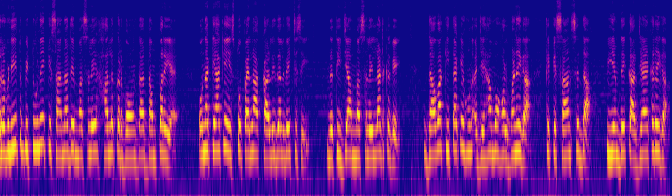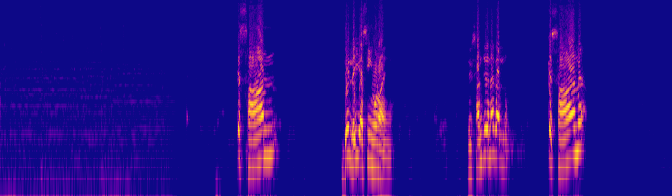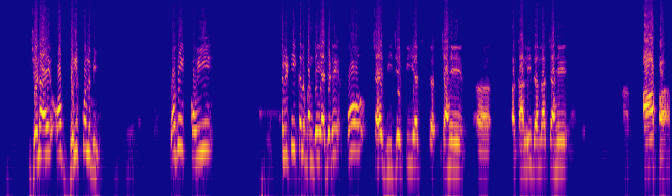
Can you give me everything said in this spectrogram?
ਰਵਨੀਤ ਬਿੱਟੂ ਨੇ ਕਿਸਾਨਾਂ ਦੇ ਮਸਲੇ ਹੱਲ ਕਰਵਾਉਣ ਦਾ ਦਮ ਭਰਿਆ ਹੈ। ਉਹਨਾਂ ਕਿਹਾ ਕਿ ਇਸ ਤੋਂ ਪਹਿਲਾਂ ਅਕਾਲੀ ਦਲ ਵਿੱਚ ਸੀ। ਨਤੀਜਾ ਮਸਲੇ ਲਟਕ ਗਏ। ਦਾਵਾ ਕੀਤਾ ਕਿ ਹੁਣ ਅਜਿਹਾ ਮਾਹੌਲ ਬਣੇਗਾ ਕਿ ਕਿਸਾਨ ਸਿੱਧਾ ਪੀਐਮ ਦੇ ਘਰ ਜਾਇਆ ਕਰੇਗਾ। ਕਿਸਾਨ ਦੇ ਲਈ ਅਸੀਂ ਹੁਣ ਆਏ ਹਾਂ। ਤੁਸੀਂ ਸਮਝੇ ਨਾ ਗੱਲ ਨੂੰ? ਕਿਸਾਨ ਜਿਹੜਾ ਹੈ, ਉਹ ਬਿਲਕੁਲ ਵੀ ਉਹਦੀ ਕੋਈ ਪੋਲੀਟੀਕਲ ਬੰਦੇ ਆ ਜਿਹੜੇ ਉਹ ਚਾਹੇ ਬੀਜੇਪੀ ਆ, ਚਾਹੇ ਅਕਾਲੀ ਦਲ ਆ, ਚਾਹੇ ਆਪ ਆ,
